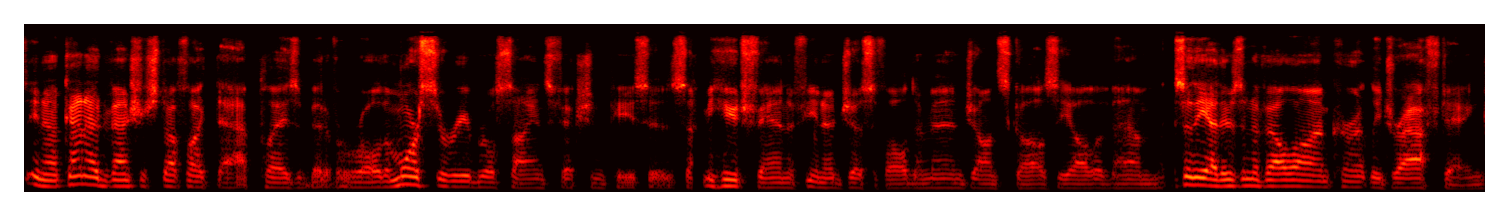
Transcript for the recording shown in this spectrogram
you know, kind of adventure stuff like that plays a bit of a role. The more cerebral science fiction pieces, I'm a huge fan of, you know, Joseph Haldeman, John Scalzi, all of them. So yeah, there's a novella I'm currently drafting.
